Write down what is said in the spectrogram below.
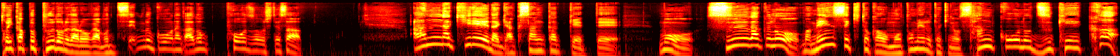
トイカッププードルだろうが、もう全部こうなんかあのポーズをしてさ、あんな綺麗な逆三角形って、もう、数学の、まあ、面積とかを求めるときの参考の図形か、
